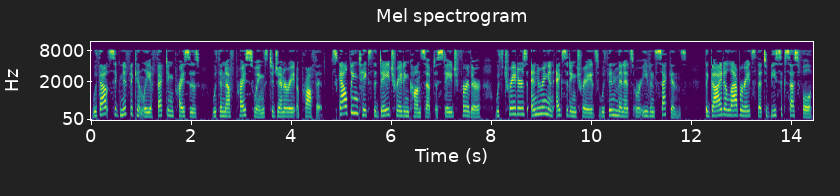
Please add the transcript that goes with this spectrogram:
without significantly affecting prices with enough price swings to generate a profit. Scalping takes the day trading concept a stage further, with traders entering and exiting trades within minutes or even seconds. The guide elaborates that to be successful,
